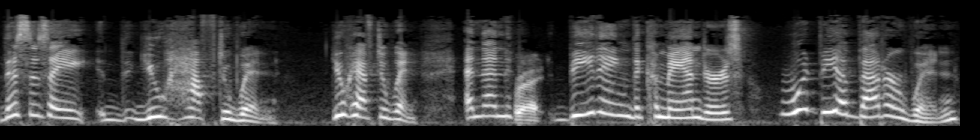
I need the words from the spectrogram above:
This is a you have to win. You have to win, and then Right. beating the Commanders would be a better win.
